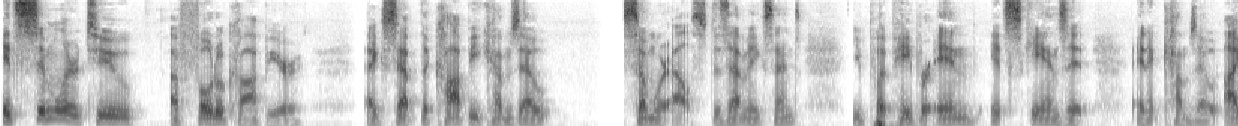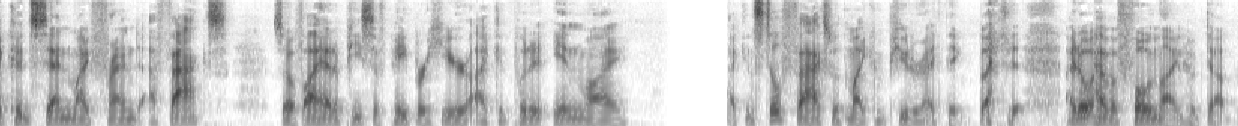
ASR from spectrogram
It's similar to a photocopier, except the copy comes out somewhere else. Does that make sense? You put paper in, it scans it, and it comes out. I could send my friend a fax. So if I had a piece of paper here, I could put it in my I can still fax with my computer, I think, but I don't have a phone line hooked up.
